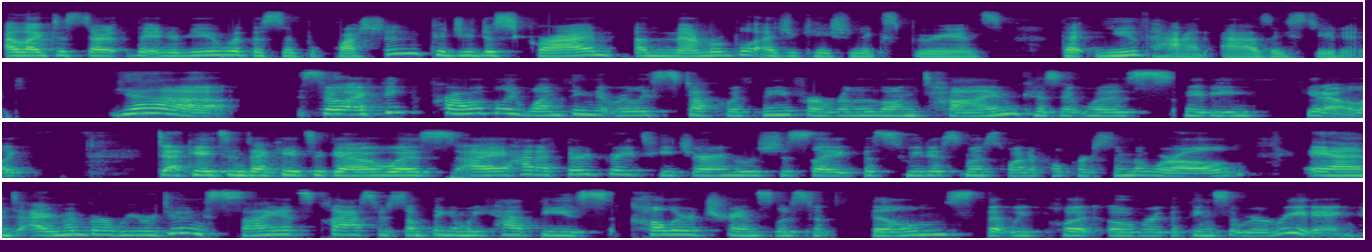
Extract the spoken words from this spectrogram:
I like to start the interview with a simple question. Could you describe a memorable education experience that you've had as a student? Yeah, so I think probably one thing that really stuck with me for a really long time, because it was maybe, you know, like decades and decades ago was I had a third grade teacher who was just like the sweetest, most wonderful person in the world. And I remember we were doing science class or something, and we had these colored translucent films that we put over the things that we were reading.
